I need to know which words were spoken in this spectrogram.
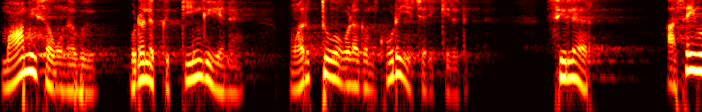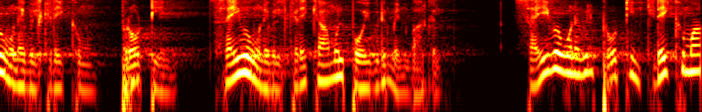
மாமிச உணவு உடலுக்கு தீங்கு என மருத்துவ உலகம் கூட எச்சரிக்கிறது. சிலர் அசைவ உணவில் கிடைக்கும் புரோட்டீன் சைவ உணவில் கிடைக்காமல் போய்விடும் என்பார்கள். சைவ உணவில் புரோட்டீன் கிடைக்குமா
